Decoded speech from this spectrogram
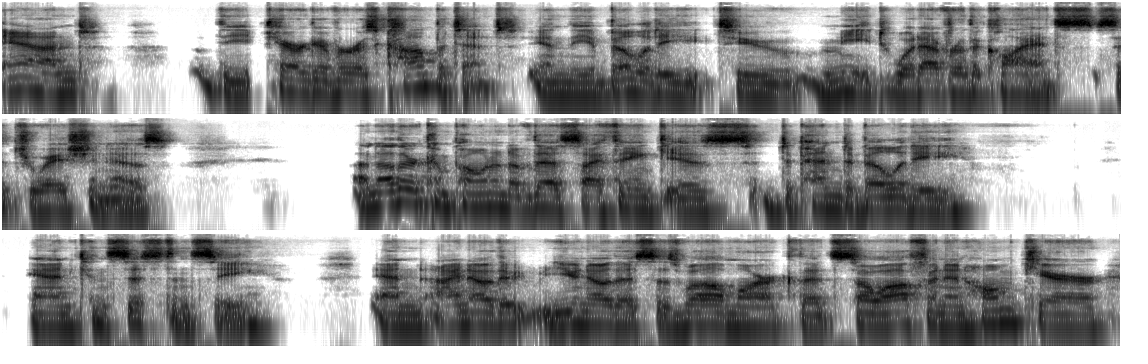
and the caregiver is competent in the ability to meet whatever the client's situation is. Another component of this, I think, is dependability and consistency. And I know that you know this as well, Mark, that so often in home care,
